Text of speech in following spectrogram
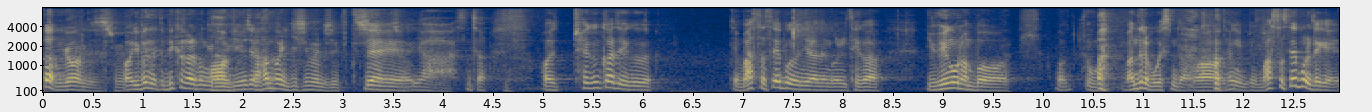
존경합니다. 진짜. 어, 이번에 또 미카 갈방이랑 어, 유효자 한번 이기시면 이제 붙으시죠. 네, 예, 야 진짜 어, 최근까지 그 이제 마스터 세븐이라는 걸 제가 유행어로 한번 어, 좀 만들어 보겠습니다. 와 형님 마스터 세븐을 되게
